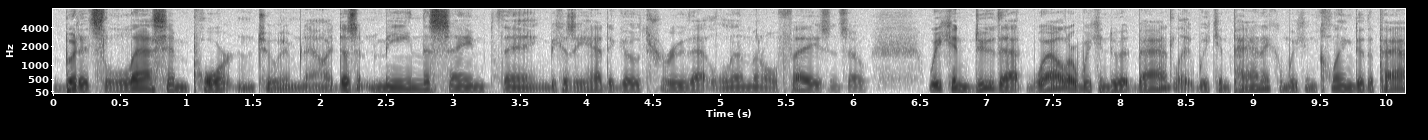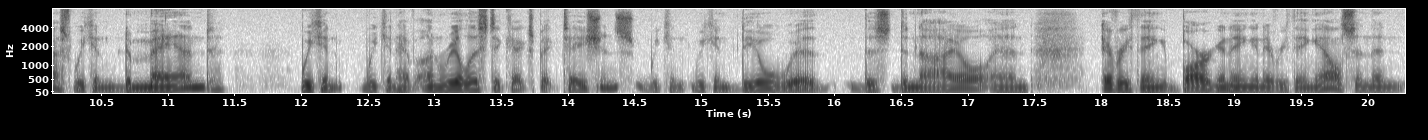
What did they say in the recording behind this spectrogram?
but it's less important to him now. It doesn't mean the same thing because he had to go through that liminal phase. And so we can do that well or we can do it badly. We can panic and we can cling to the past. We can demand we can we can have unrealistic expectations. We can we can deal with this denial and everything bargaining and everything else. And then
